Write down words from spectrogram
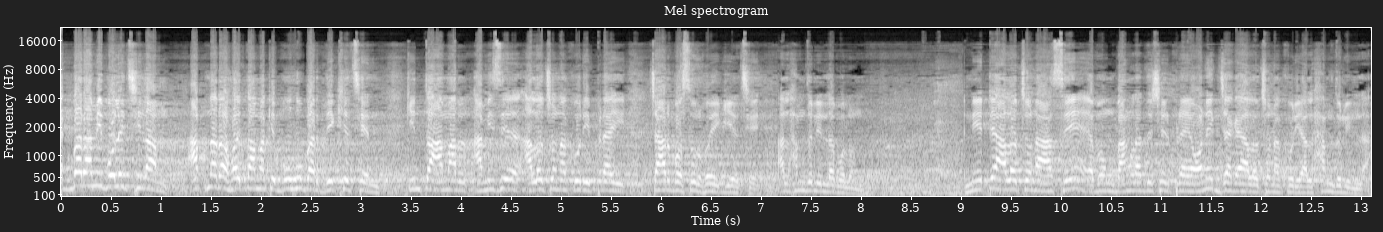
একবার আমি বলেছিলাম, আপনারা হয়তো আমাকে বহুবার দেখেছেন, কিন্তু আমার, আমি যে আলোচনা করি প্রায় চার বছর হয়ে গিয়েছে। আলহামদুলিল্লাহ বলুন। নেটে আলোচনা আছে এবং বাংলাদেশের প্রায় অনেক জায়গায় আলোচনা করি, আলহামদুলিল্লাহ।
